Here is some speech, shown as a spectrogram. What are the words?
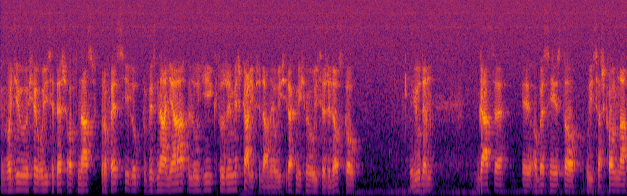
wywodziły się ulice też od nazw profesji lub wyznania ludzi, którzy mieszkali przy danej ulicy. Tak mieliśmy ulicę Żydowską, Juden, Gasse, y, obecnie jest to ulica Szkolna.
